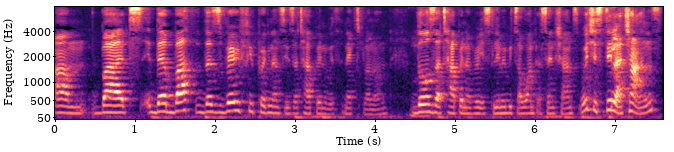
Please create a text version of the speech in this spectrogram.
Um, but the birth, there's very few pregnancies that happen with Nexplanon. Those that happen are very slim. Maybe it's a one percent chance, which is still a chance.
